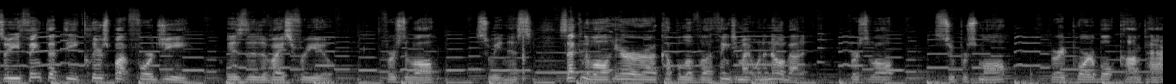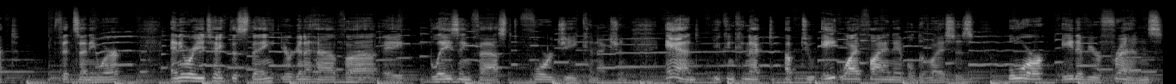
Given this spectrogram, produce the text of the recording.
So you think that the ClearSpot 4G is the device for you. First of all, sweetness. Second of all, here are a couple of uh, things you might want to know about it. First of all, super small, very portable, compact, fits anywhere. Anywhere you take this thing, you're going to have uh, a blazing fast 4G connection. And you can connect up to eight Wi-Fi enabled devices or eight of your friends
